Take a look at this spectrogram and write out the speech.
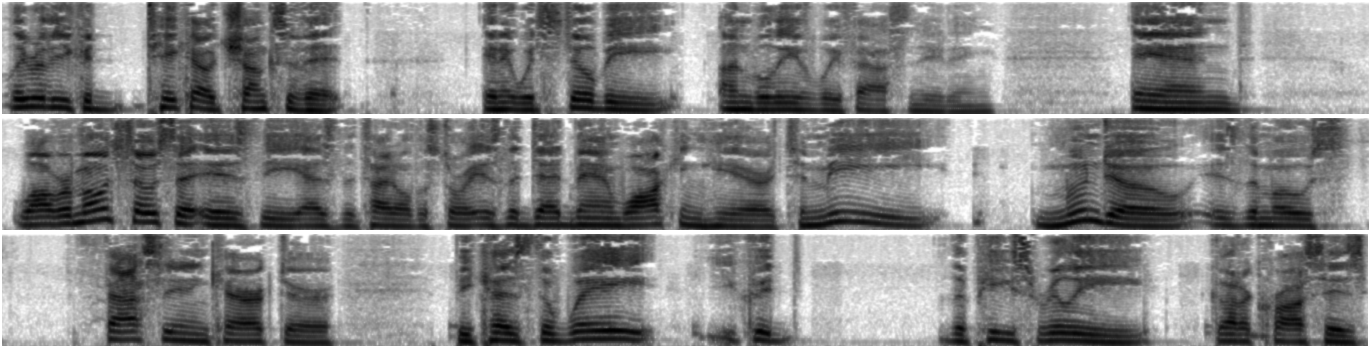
literally you could take out chunks of it and it would still be unbelievably fascinating. And while Ramon Sosa is the, as the title of the story, is the dead man walking here, to me, Mundo is the most fascinating character because the way you could, the piece really got across his,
